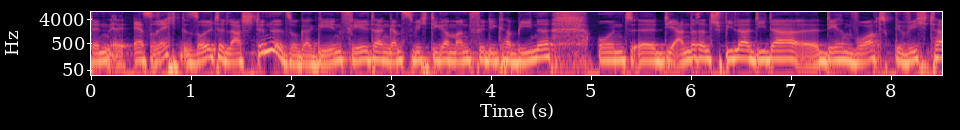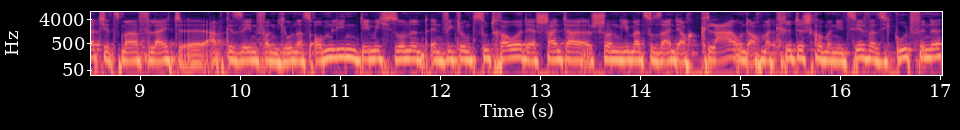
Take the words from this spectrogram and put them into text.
Denn äh, erst recht sollte Lars Stindl sogar gehen, fehlt da ein ganz wichtiger Mann für die Kabine. Und äh, die anderen Spieler, die da äh, deren Wort Gewicht hat, jetzt mal vielleicht äh, abgesehen von Jonas Omlin, dem ich so eine Entwicklung zutraue. Der scheint da schon jemand zu sein, der auch klar und auch mal kritisch kommuniziert, was ich gut finde.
